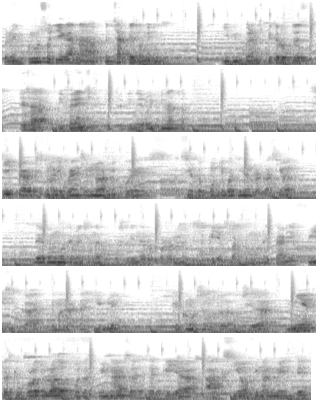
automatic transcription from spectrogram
pero incluso llegan a pensar que es lo mismo. ¿Y me pueden explicar ustedes esa diferencia entre dinero y finanzas? Sí, claro, existe una diferencia enorme, pues hasta cierto punto igual tienen relación. Debemos de mencionar que pues, el dinero pues, realmente es aquella parte monetaria física de manera tangible que conocemos toda la sociedad, mientras que por otro lado pues las finanzas es aquella acción finalmente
